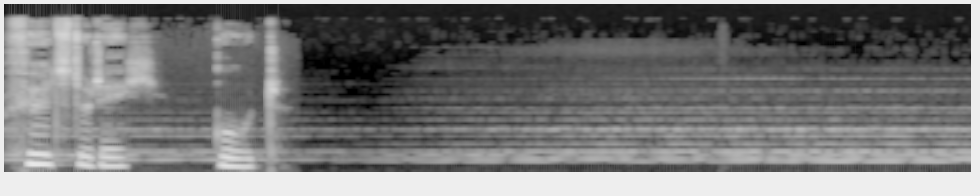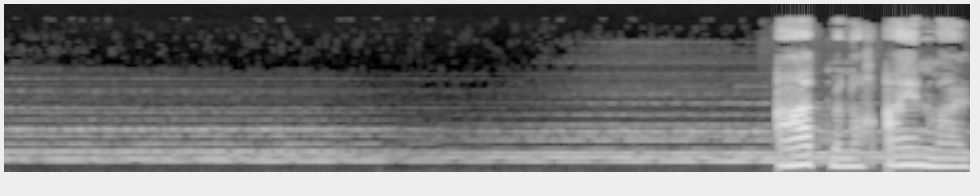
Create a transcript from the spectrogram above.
fühlst du dich gut? Atme noch einmal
